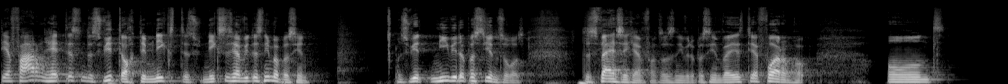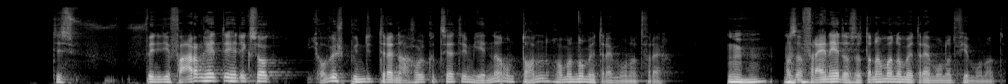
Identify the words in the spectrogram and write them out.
die Erfahrung hättest, und das wird auch demnächst, das, nächstes Jahr wird das nicht mehr passieren. Es wird nie wieder passieren, sowas. Das weiß ich einfach, dass es nie wieder passieren, weil ich jetzt die Erfahrung habe. Und das wenn ich die Erfahrung hätte, hätte ich gesagt, ja, wir spielen die drei Nachholkonzerte im Jänner und dann haben wir noch mal drei Monate frei. Mhm, also mhm. frei nicht, also dann haben wir noch mal drei Monate, vier Monate.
